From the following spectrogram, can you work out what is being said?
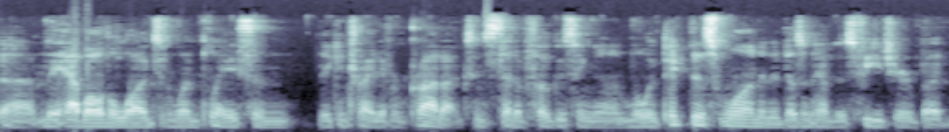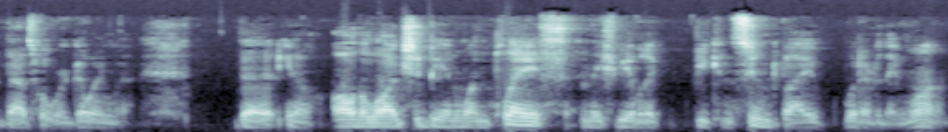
um, they have all the logs in one place and they can try different products instead of focusing on well we picked this one and it doesn't have this feature but that's what we're going with. The you know all the logs should be in one place and they should be able to be consumed by whatever they want.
